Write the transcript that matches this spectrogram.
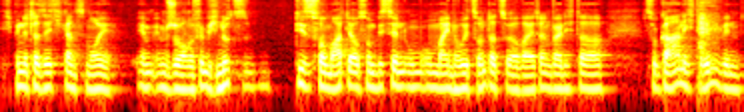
Ich bin ja tatsächlich ganz neu im, im Genre. Für mich nutze dieses Format ja auch so ein bisschen, um, um meinen Horizont da zu erweitern, weil ich da so gar nicht drin bin.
